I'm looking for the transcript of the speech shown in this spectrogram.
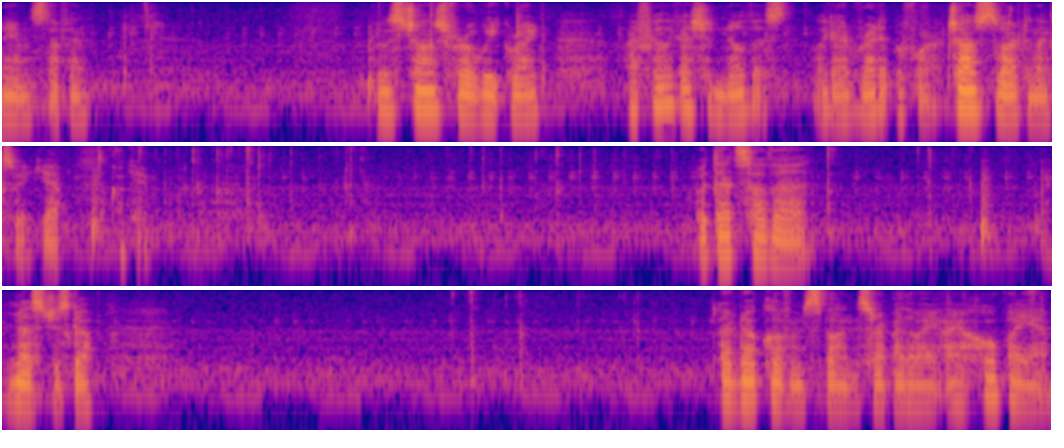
name and stuff in. It was challenged for a week, right? I feel like I should know this. Like I've read it before. Challenge survived till next week. Yeah. Okay. But that's how the messages go. I have no clue if I'm spelling this right, by the way. I hope I am.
